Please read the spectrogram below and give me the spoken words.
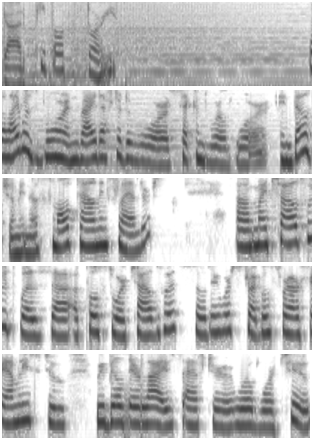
God People stories. Well, I was born right after the war, Second World War, in Belgium, in a small town in Flanders. Um, my childhood was uh, a post war childhood, so there were struggles for our families to rebuild their lives after World War II.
